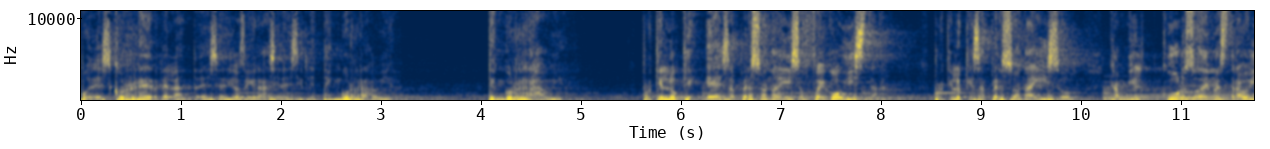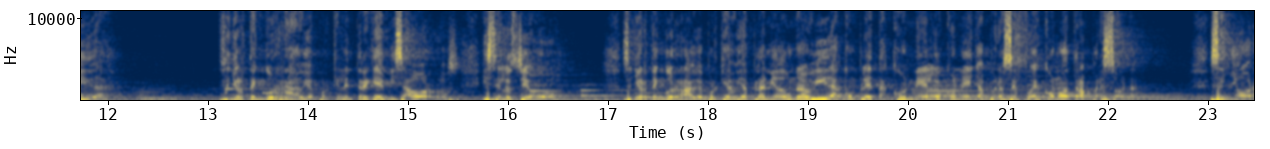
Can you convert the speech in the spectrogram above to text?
puedes correr delante de ese Dios de gracia y decirle, tengo rabia, tengo rabia. Porque lo que esa persona hizo fue egoísta. Porque lo que esa persona hizo cambió el curso de nuestra vida. Señor, tengo rabia porque le entregué mis ahorros y se los llevó. Señor, tengo rabia porque había planeado una vida completa con él o con ella, pero se fue con otra persona. Señor,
